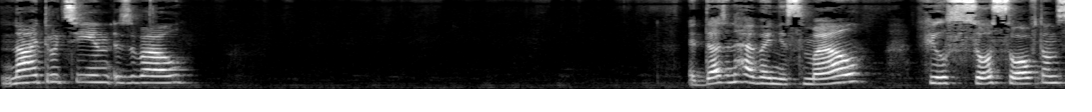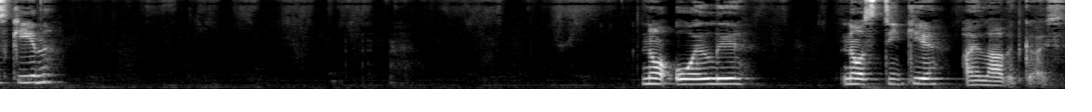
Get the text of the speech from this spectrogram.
night routine as well. It doesn't have any smell, feels so soft on skin. No oily, no sticky. I love it, guys.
